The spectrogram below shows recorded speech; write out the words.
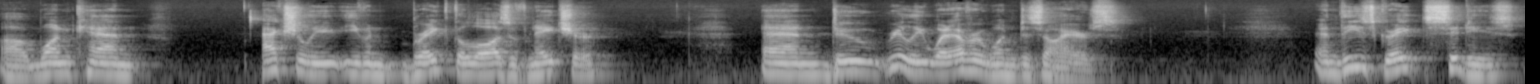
Uh, one can actually even break the laws of nature and do really whatever one desires. And these great siddhis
